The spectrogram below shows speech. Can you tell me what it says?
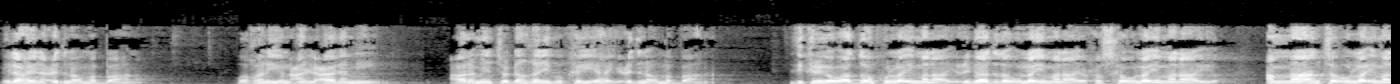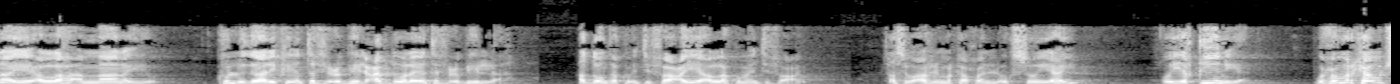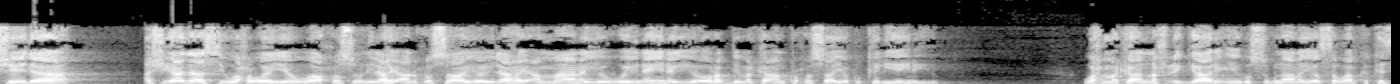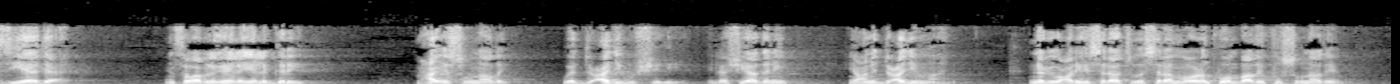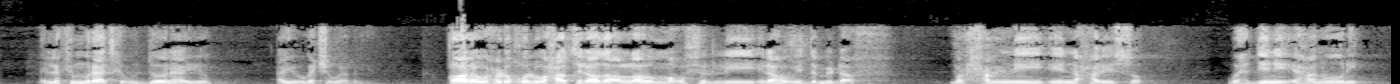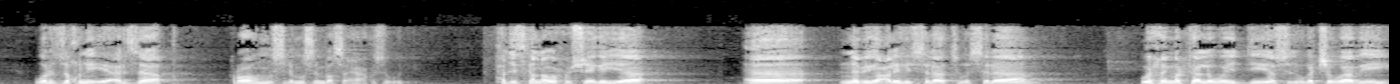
Ilaahayna cidna uma baahna. Wa haniyun can alcaalamiin caalamiintoo dhan hani buu ka yahay cidna uma baahna. Dikriga uu addoonku la imanaayo cibaadada uu la imanaayo xuska uu la imanaayo ammaanta uu la imanaayoe allah ammaanayo kullu dalika yantaficu bihi alcabdu walaa yantaficu bihi illaah addoonka ku intifaacaya allah kuma intifaacayo. Taasi waa arrin markaa waxaan la ogsoon yahay oo yaqiiniya wuxuu markaa u jeedaa ashyaadaasi waxaweeye waa xusun ilaahay aan xusaayo ilaahay ammaanayo weynaynayo oo rabbi marka aan ku xusaayo ku keliyeynayo wax markaa nafci gaari iigu sugnaanayo sawaabka ka ziyaada. Ah in sawaab laga helayo la geray maxaa ii sugnaaday? Waa ducadii buu sheegaya ila ashyaadani yacni ducadii maaha nebigu calayhi salaatu wasalaam ma odhan kuwanba aday kuu sugnaadeen. Laakiin muraadka uu doonaayo ayuu uga jawaabaya qaala wuxuu uhi qul waxaad tidhaahdaa allaahumma kfir lii ilaahu ii dembi dhaaf. Warxamnii ii naxariiso. Wahdinii i hanuuni. Warsuqnii i arsaaq rawaahu muslim. Muslim baa saxiixa ku soo wariyey xadiidkanna wuxuu sheegayaa nebiga calayhi salaatu wasalaam wixii markaa la weydiiyo siduu uga jawaabayey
